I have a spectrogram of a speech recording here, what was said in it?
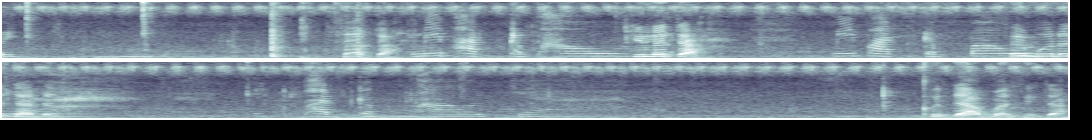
ย แซ่บจ้ะมีผัดกะเพรา กินเลยจ้ะมีผัดกะเพราใส่มือนะจ้ะเด้อผัดกะเพราจ้าขึ้นหยาบไปสิจ้ะ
